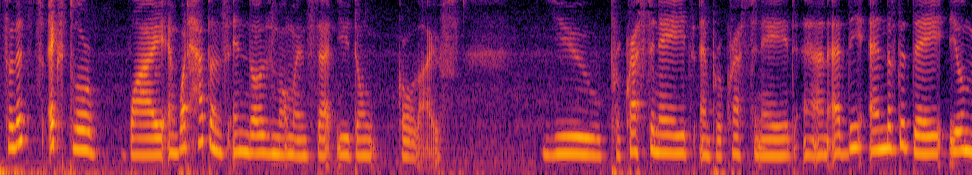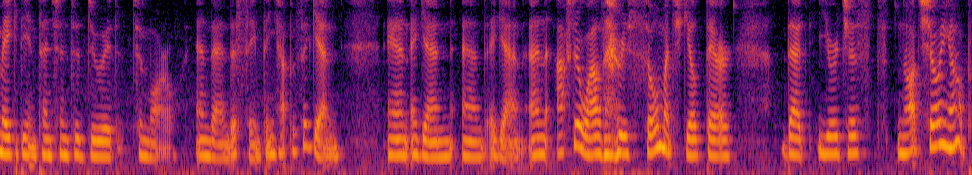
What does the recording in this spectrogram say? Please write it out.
So let's explore why and what happens in those moments that you don't go live. You procrastinate and procrastinate, and at the end of the day, you'll make the intention to do it tomorrow. And then the same thing happens again and again and again. And after a while, there is so much guilt there that you're just not showing up.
